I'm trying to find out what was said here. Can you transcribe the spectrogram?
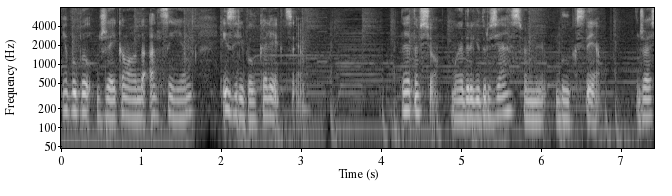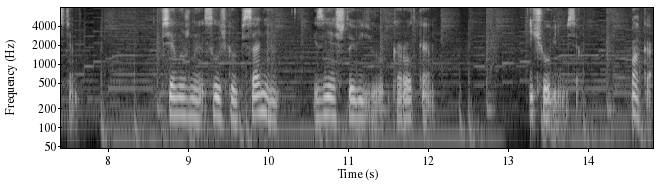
я выбрал J команда Ancient из Rival коллекции. На этом все, мои дорогие друзья, с вами был Кстея, Джастин. Все нужны ссылочка в описании. Извиняюсь, что видео короткое. Еще увидимся. Пока.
